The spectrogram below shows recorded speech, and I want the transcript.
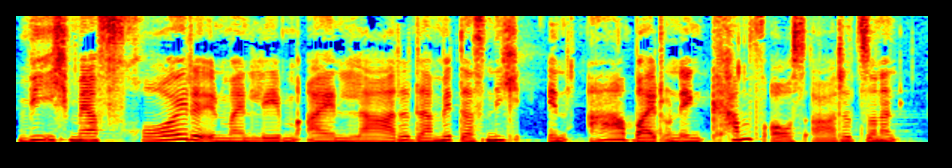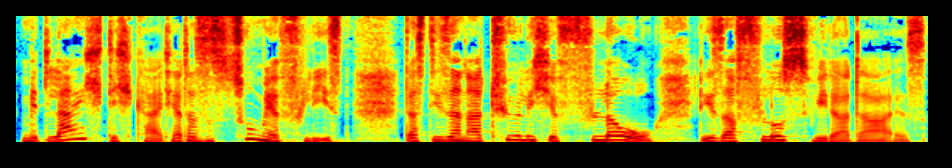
wie ich mehr Freude in mein Leben einlade, damit das nicht in Arbeit und in Kampf ausartet, sondern mit Leichtigkeit, ja, dass es zu mir fließt, dass dieser natürliche Flow, dieser Fluss wieder da ist.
